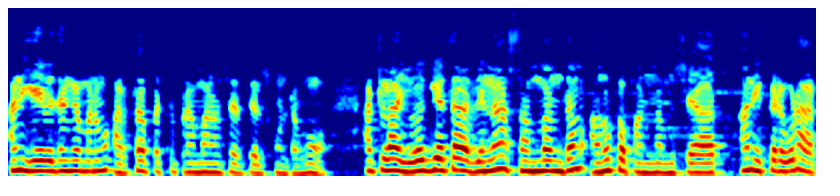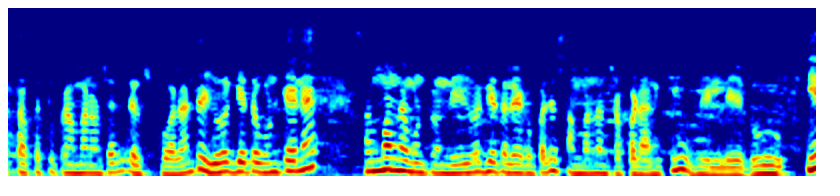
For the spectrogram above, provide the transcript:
అని ఏ విధంగా మనం అర్థాపత్తి ప్రమాణం చేత తెలుసుకుంటాము అట్లా యోగ్యత విన సంబంధం అనుపపన్నం సత్ అని ఇక్కడ కూడా అర్థాపత్తి ప్రమాణం చేత తెలుసుకోవాలి. అంటే యోగ్యత ఉంటేనే సంబంధం ఉంటుంది. యోగ్యత లేకపోతే సంబంధం చెప్పడానికి వీల్లేదు. ఈ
